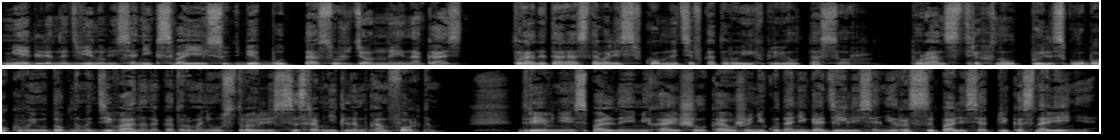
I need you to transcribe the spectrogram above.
Медленно двинулись они к своей судьбе, будто осужденные на казнь. Туран и Тара оставались в комнате, в которую их привел Тасор. Туран стряхнул пыль с глубокого и удобного дивана, на котором они устроились со сравнительным комфортом. Древние спальные меха и шелка уже никуда не годились, они рассыпались от прикосновения.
